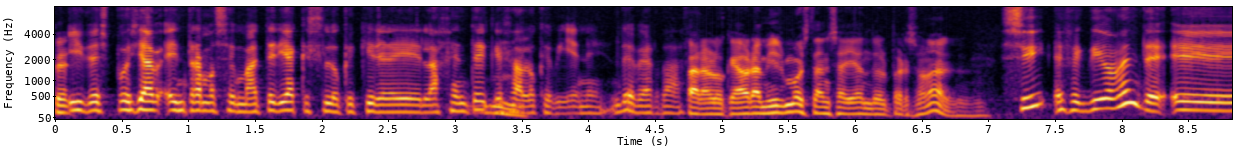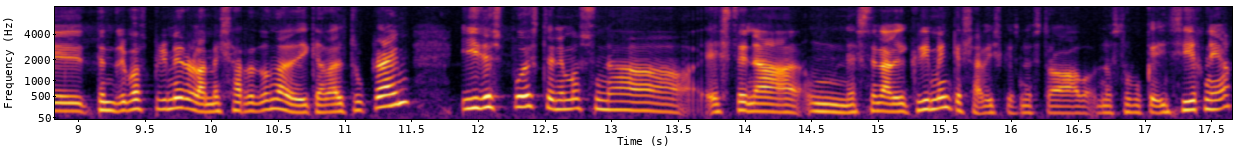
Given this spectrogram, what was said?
Pero- y después ya entramos en materia, que es lo que quiere la gente, que es a Mm. lo que viene, de verdad. Para lo que ahora mismo está ensayando el personal. Sí, efectivamente. Eh, tendremos primero la mesa redonda dedicada al True Crime y después tenemos una escena, una escena del crimen, que sabéis que es nuestro, nuestro buque insignia,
